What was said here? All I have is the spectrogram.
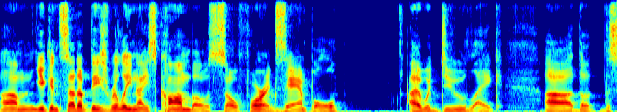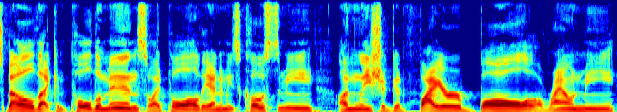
um, you can set up these really nice combos. So for example, I would do like uh, the the spell that can pull them in. So I pull all the enemies close to me, unleash a good fireball around me,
